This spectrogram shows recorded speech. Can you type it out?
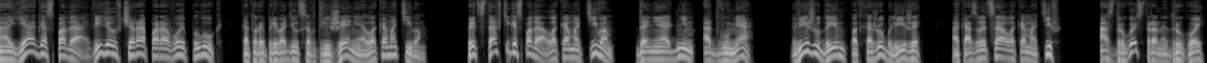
а я, господа, видел вчера паровой плуг, который приводился в движение локомотивом. Представьте, господа, локомотивом, да не одним, а двумя. Вижу дым, подхожу ближе. Оказывается, локомотив, а с другой стороны другой.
